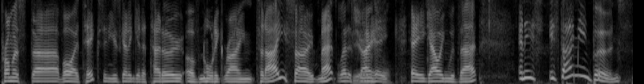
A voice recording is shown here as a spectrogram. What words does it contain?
promised uh, via text that he's going to get a tattoo of Nordic Rain today. So Matt, let us know how, how you're going with that. And is is Damien Burns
